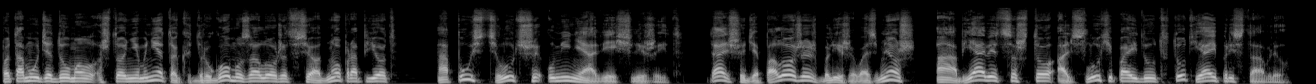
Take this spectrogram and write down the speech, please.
потому где думал, что не мне, так другому заложит, все одно пропьет, а пусть лучше у меня вещь лежит. Дальше где положишь, ближе возьмешь, а объявится, что, аль слухи пойдут, тут я и приставлю.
